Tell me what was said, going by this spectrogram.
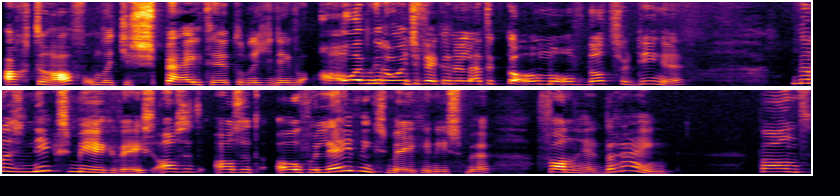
achteraf, omdat je spijt hebt, omdat je denkt: oh, heb ik het ooit zo ver kunnen laten komen, of dat soort dingen. Dat is niks meer geweest als het, als het overlevingsmechanisme van het brein. Want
